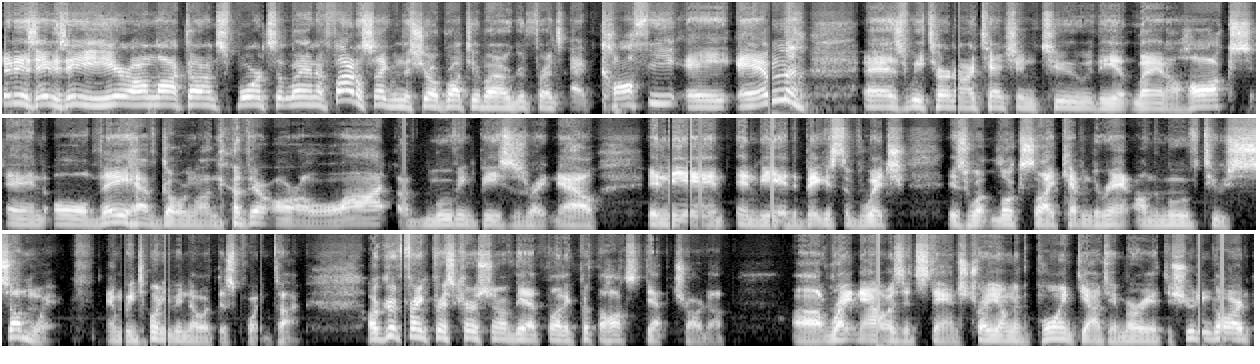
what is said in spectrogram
It is A to Z here on Locked On Sports Atlanta. Final segment of the show brought to you by our good friends at Coffee AM as we turn our attention to the Atlanta Hawks and all they have going on. there are a lot of moving pieces right now in the NBA, the biggest of which is what looks like Kevin Durant on the move to somewhere. And we don't even know at this point in time. Our good friend Chris Kirschner of The Athletic put the Hawks depth chart up. Uh, right now, as it stands, Trae Young at the point, Dejounte Murray at the shooting guard,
